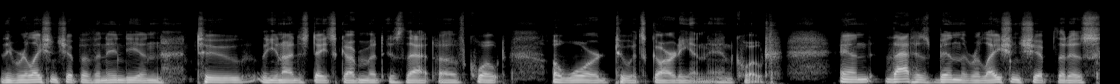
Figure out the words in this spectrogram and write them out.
the relationship of an Indian to the United States government is that of, quote, a ward to its guardian, end quote. And that has been the relationship that has,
